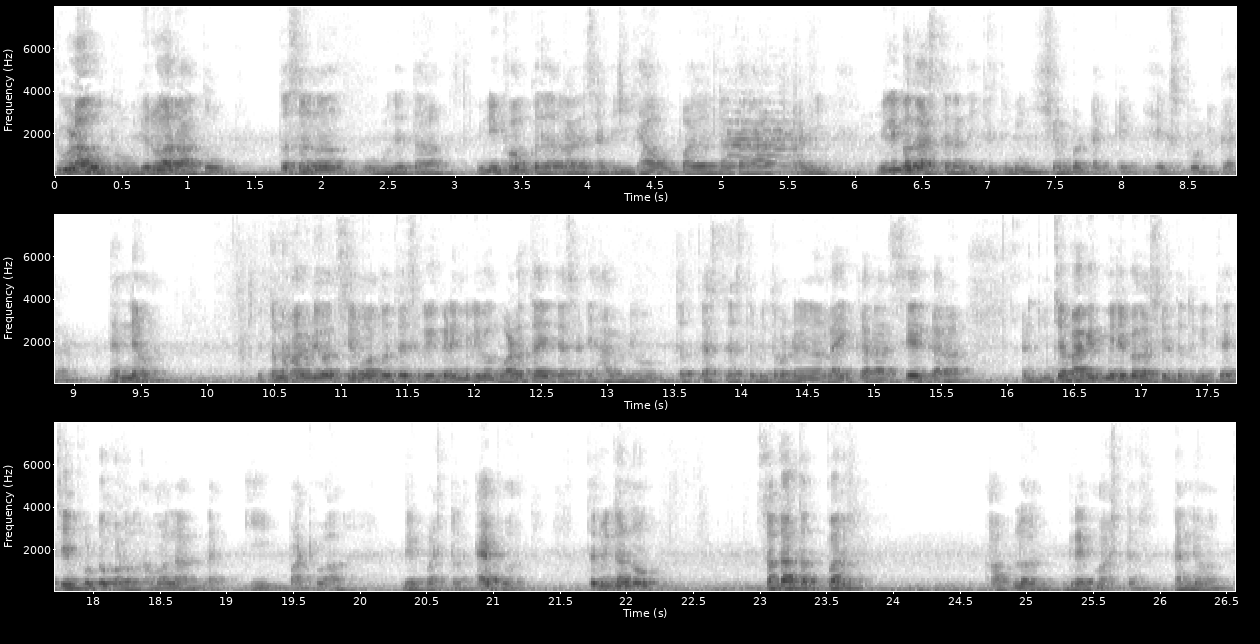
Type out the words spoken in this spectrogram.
पिवळा होतो हिरवा राहतो तसं न होऊ देता युनिफॉर्म कलर राहण्यासाठी ह्या उपाययोजना करा आणि मिलीबग असताना देखील तुम्ही शंभर टक्के एक्सपोर्ट करा. धन्यवाद. मित्रांनो हा व्हिडिओ अतिशय महत्त्वाचा आहे. सगळीकडे मिलीबग वाढत आहे. त्यासाठी हा व्हिडिओ तर जास्तीत जास्त मित्रमंडळींना लाईक करा शेअर करा. आणि तुमच्या बागेत मिलीबग असेल तर तुम्ही त्याचे फोटो काढून आम्हाला नक्की पाठवा ग्रेपमास्टर ॲपवरती तर मित्रांनो सदा तत्पर आपलं ग्रेपमास्टर धन्यवाद.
